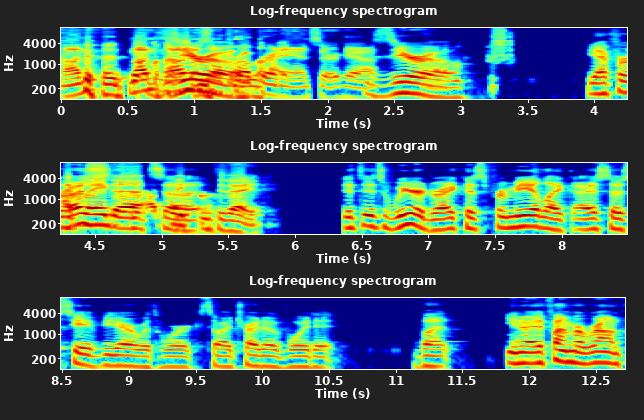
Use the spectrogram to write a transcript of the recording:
None. none, none Zero. appropriate answer. Yeah. Zero. Yeah, for I us, played, uh, it's, I played uh, today. It's it's weird, right? Because for me, like I associate VR with work, so I try to avoid it. But you know, if I'm around,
